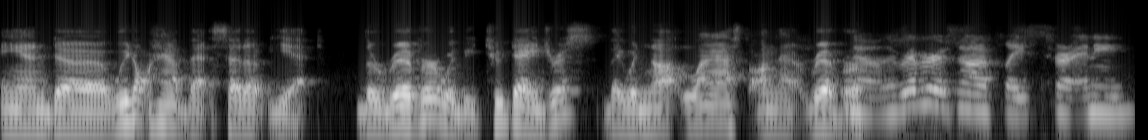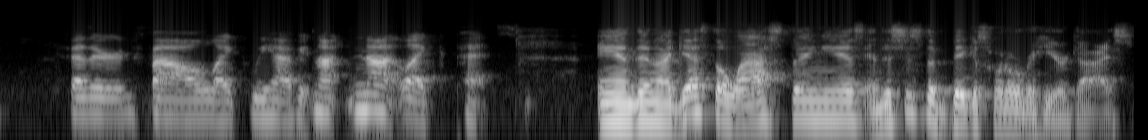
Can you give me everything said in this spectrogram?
and uh, we don't have that set up yet. The river would be too dangerous. They would not last on that river. No, the river is not a place for any feathered fowl like we have. Not not like pets. And then I guess the last thing is, and this is the biggest one over here, guys.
